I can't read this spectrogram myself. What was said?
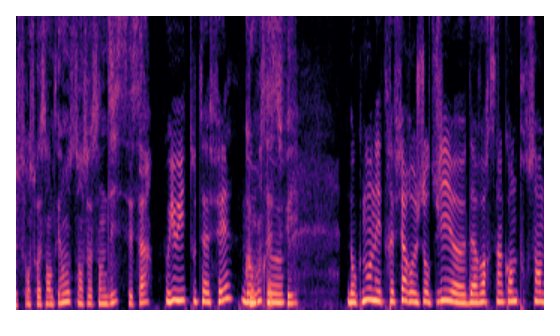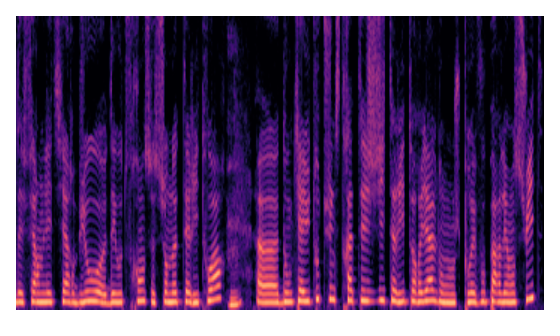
171, euh, 170, c'est ça? Oui, oui, tout à fait. Comment ça se fait? Donc nous, on est très fiers aujourd'hui euh, d'avoir 50% des fermes laitières bio euh, des Hauts-de-France sur notre territoire. Mmh. Euh, donc il y a eu toute une stratégie territoriale dont je pourrais vous parler ensuite.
